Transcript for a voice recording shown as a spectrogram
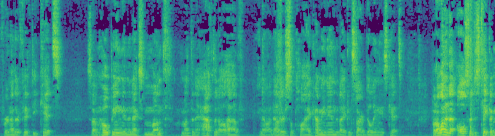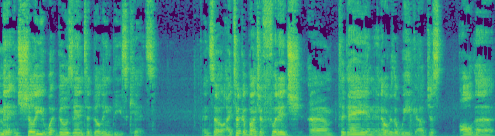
for another 50 kits. So I'm hoping in the next month, month and a half that I'll have, you know, another supply coming in that I can start building these kits. But I wanted to also just take a minute and show you what goes into building these kits. And so I took a bunch of footage um, today and, and over the week of just all the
